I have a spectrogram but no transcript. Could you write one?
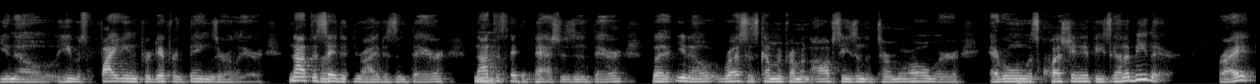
you know he was fighting for different things earlier not to say the drive isn't there not mm-hmm. to say the passion isn't there but you know russ is coming from an offseason of turmoil where everyone was questioning if he's going to be there right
